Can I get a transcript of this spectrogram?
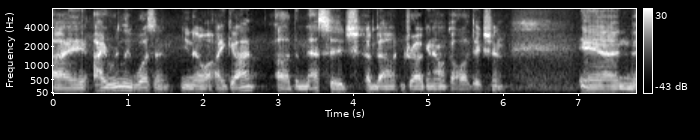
I I really wasn't. You know, I got uh, the message about drug and alcohol addiction, and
